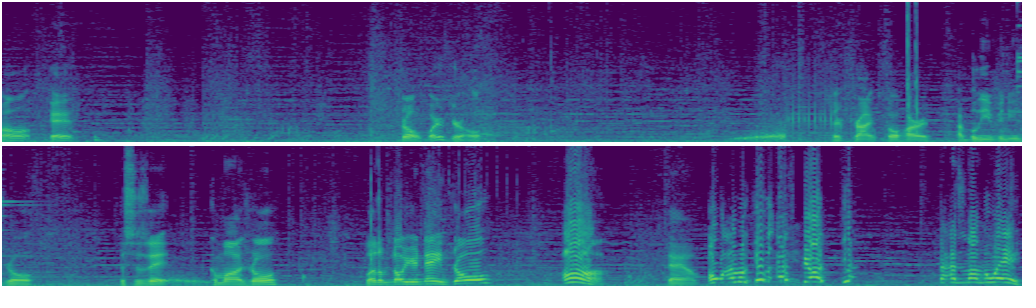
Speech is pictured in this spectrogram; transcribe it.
Oh, okay. Bro, where's your ult? They're trying so hard. I believe in you, Joel. This is it. Come on, Joel. Let them know your name, Joel. Oh! Damn. Oh, I'm gonna kill the SPR. Yeah. Baz is on the way.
